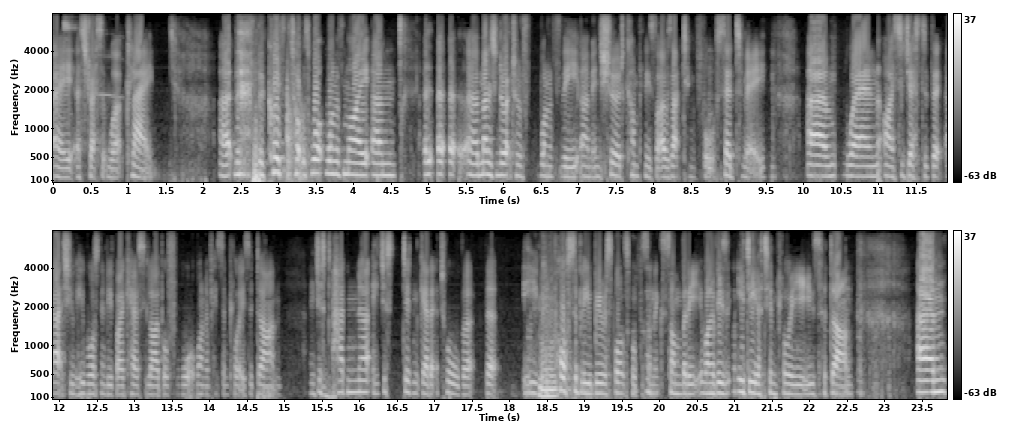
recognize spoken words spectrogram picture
a, a, stress at work claim. Uh, the, the, quote at the top was what one of my um, a, a, managing director of one of the um, insured companies that I was acting for said to me um, when I suggested that actually he was going to be vicariously liable for what one of his employees had done. He just had no, he just didn't get it at all that that he could mm-hmm. possibly be responsible for something somebody, one of his idiot employees, had done. Um,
